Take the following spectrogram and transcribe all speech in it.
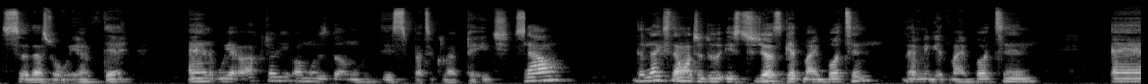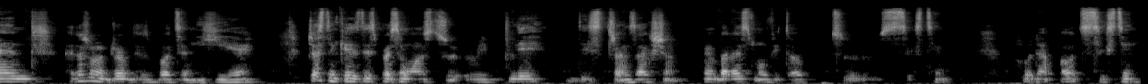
So that's what we have there. And we are actually almost done with this particular page. Now, the next thing I want to do is to just get my button. Let me get my button and I just want to drop this button here just in case this person wants to replay this transaction. Remember, let's move it up to 16. Hold on, out 16.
